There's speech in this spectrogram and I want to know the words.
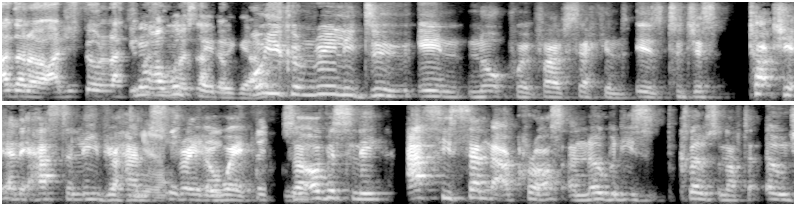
I don't know. I just feel like it You know, was I would almost say like a again. All you can really do in 0.5 seconds is to just touch it and it has to leave your hand Yeah. straight away. So obviously, as he sent that across and nobody's close enough to OG,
